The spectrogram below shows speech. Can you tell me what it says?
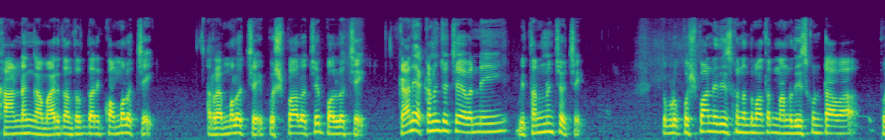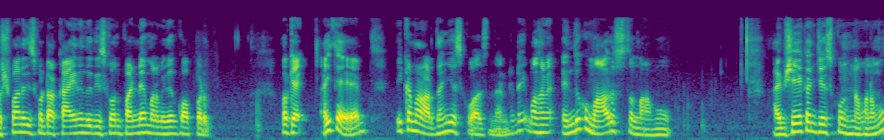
కాండంగా మారి దాని తర్వాత దానికి కొమ్మలు వచ్చాయి రెమ్మలు వచ్చాయి పుష్పాలు వచ్చాయి పళ్ళు వచ్చాయి కానీ ఎక్కడి నుంచి వచ్చాయి అవన్నీ? విత్తనం నుంచి వచ్చాయి. ఇప్పుడు పుష్పాన్ని తీసుకున్నంత మాత్రం నన్ను తీసుకుంటావా? పుష్పాన్ని తీసుకుంటావా కాయని ఎందుకు తీసుకొని పండే మనం ఇదేం కోప్పడదు. ఓకే అయితే ఇక్కడ మనం అర్థం చేసుకోవాల్సింది ఏంటంటే మనం ఎందుకు మారుస్తున్నాము? అభిషేకం చేసుకుంటున్న మనము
